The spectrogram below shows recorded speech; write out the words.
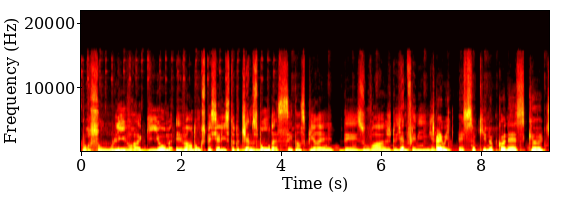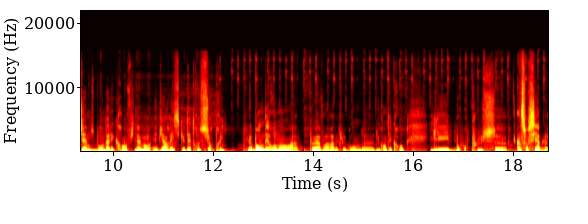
Pour son livre, Guillaume Evin, donc spécialiste de James Bond, s'est inspiré des ouvrages de Ian Fleming. Eh oui, et ceux qui ne connaissent que James Bond à l'écran, finalement, eh bien, risquent d'être surpris. Le Bond des romans a peu à voir avec le Bond du grand écran. Il est beaucoup plus euh, insociable.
